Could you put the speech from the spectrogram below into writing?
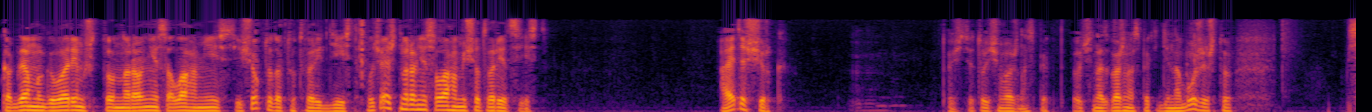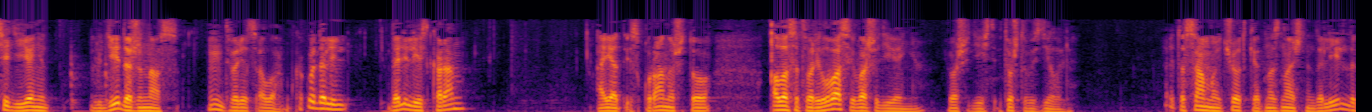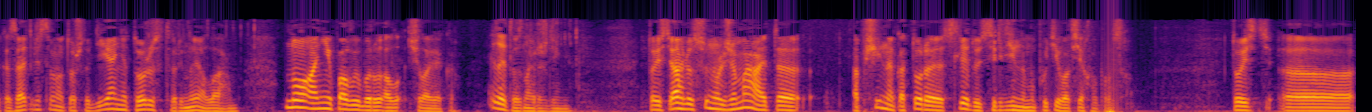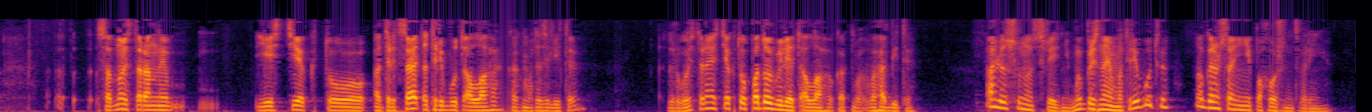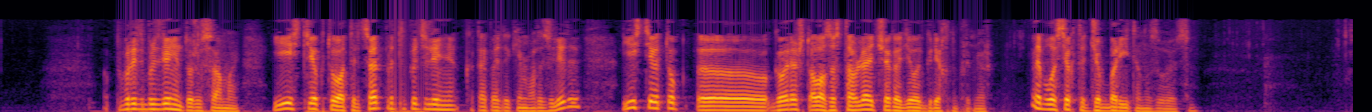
когда мы говорим, что наравне с Аллахом есть еще кто-то, кто творит действие, получается, что наравне с Аллахом еще Творец есть. А это ширк. То есть это очень важный аспект, очень важный аспект единобожия, что все деяния людей, даже нас, не творец Аллах. Какой далиль? Далиль есть Коран, аят из Корана, что Аллах сотворил вас и ваши деяния, и ваши действия, то, что вы сделали. Это самый четкий, однозначный далиль, доказательство на то, что деяния тоже сотворены Аллахом. Но они по выбору человека. Из-за этого вознаграждения. То есть Ахлю Сунуль Джама это община, которая следует серединному пути во всех вопросах. То есть, э, с одной стороны, есть те, кто отрицает атрибут Аллаха, как мутазилиты. С другой стороны, есть те, кто подобили это Аллаху, как вахабиты. Ахлю сунна средний. Мы признаем атрибуты, но говорим, что они не похожи на творение. Предопределение то же самое. Есть те, кто отрицает предопределение, как опять-таки мутазилиты. Есть те, кто э, говорят, что Аллах заставляет человека делать грех, например. Это была секта джаббарита называется.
